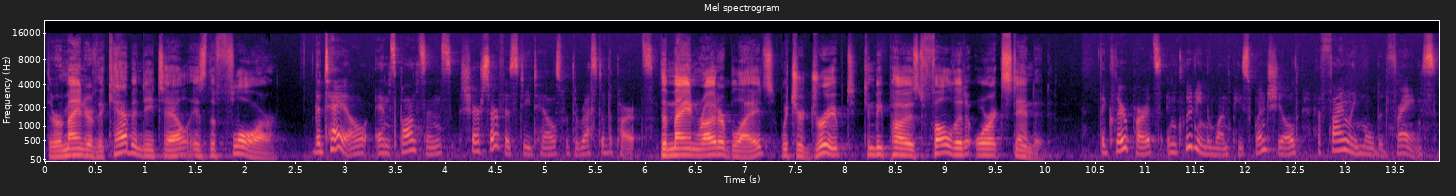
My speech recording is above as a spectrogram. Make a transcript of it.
The remainder of the cabin detail is the floor, the tail and sponsons share surface details with the rest of the parts. The main rotor blades, which are drooped, can be posed folded or extended. The clear parts, including the one-piece windshield, have finely molded frames.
